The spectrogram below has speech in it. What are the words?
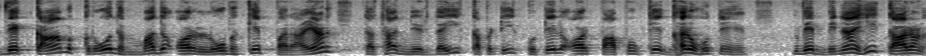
वे काम, क्रोध, मद और लोभ के परायण तथा निर्दयी, कपटी, कुटिल और पापों के घर होते हैं। वे बिना ही कारण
